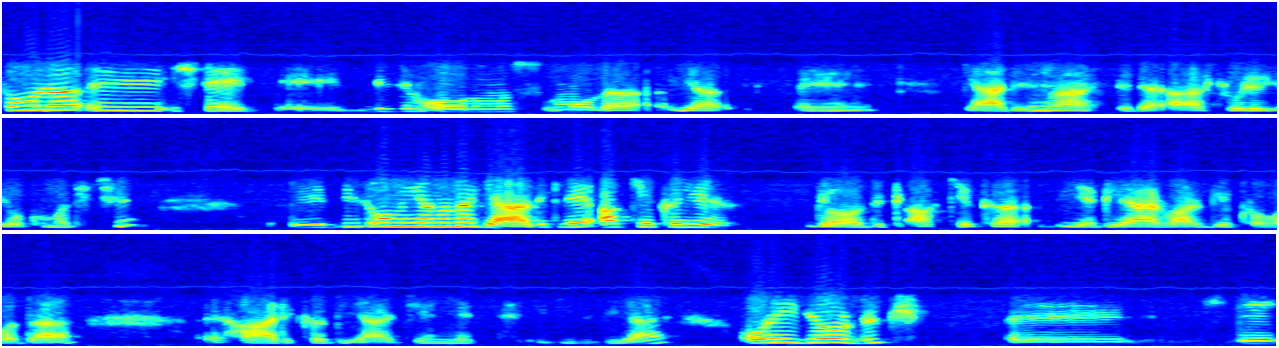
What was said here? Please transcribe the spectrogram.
Sonra e, işte e, bizim oğlumuz Muğla'ya e, geldi üniversitede arkeoloji okumak için. E, biz onun yanına geldik ve Akyaka'yı gördük. Akyaka diye bir yer var Gökova'da. E, harika bir yer, cennet gibi bir yer. Orayı gördük. E, işte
